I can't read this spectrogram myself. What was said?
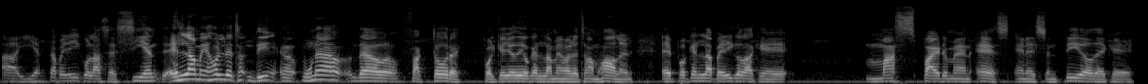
Ah, y esta película se siente, es la mejor de, Tom- di- eh, una de los factores porque yo digo que es la mejor de Tom Holland, es porque es la película que más Spider-Man es, en el sentido de que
